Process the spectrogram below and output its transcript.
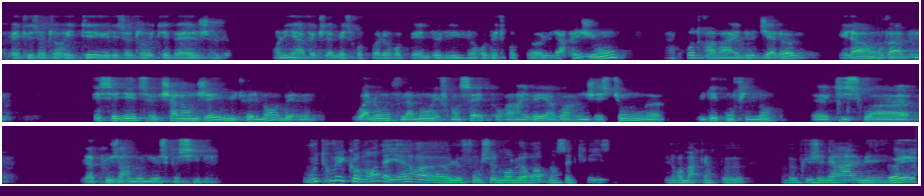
avec les autorités, les autorités belges, en lien avec la métropole européenne de Lille, l'Eurométropole, la région un gros travail de dialogue. Et là, on va essayer de se challenger mutuellement, ben, wallon, flamand et français, pour arriver à avoir une gestion euh, du déconfinement euh, qui soit euh, la plus harmonieuse possible. Vous trouvez comment d'ailleurs le fonctionnement de l'Europe dans cette crise? Une remarque un peu, un peu plus générale, mais. Oui,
